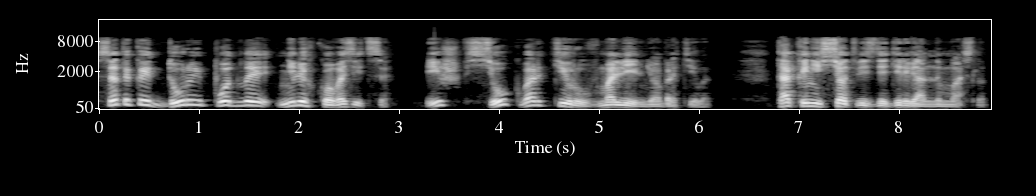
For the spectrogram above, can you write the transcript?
С этакой дурой подлой нелегко возиться. Ишь, всю квартиру в молельню обратила так и несет везде деревянным маслом.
